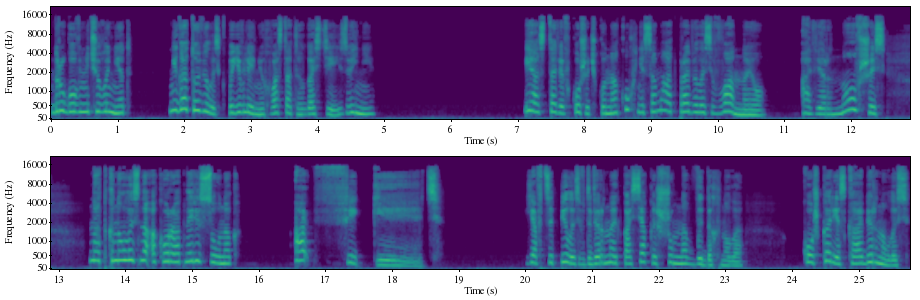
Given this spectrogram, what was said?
Другого ничего нет. Не готовилась к появлению хвостатых гостей, извини. И, оставив кошечку на кухне, сама отправилась в ванную, а, вернувшись, наткнулась на аккуратный рисунок. «Офигеть!» Я вцепилась в дверной косяк и шумно выдохнула. Кошка резко обернулась.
